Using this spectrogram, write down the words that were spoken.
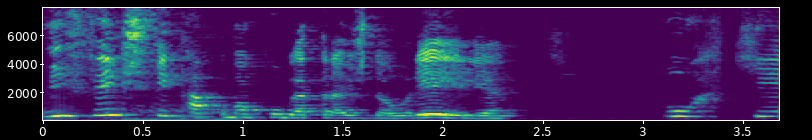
me fez ficar com uma pulga atrás da orelha, porque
